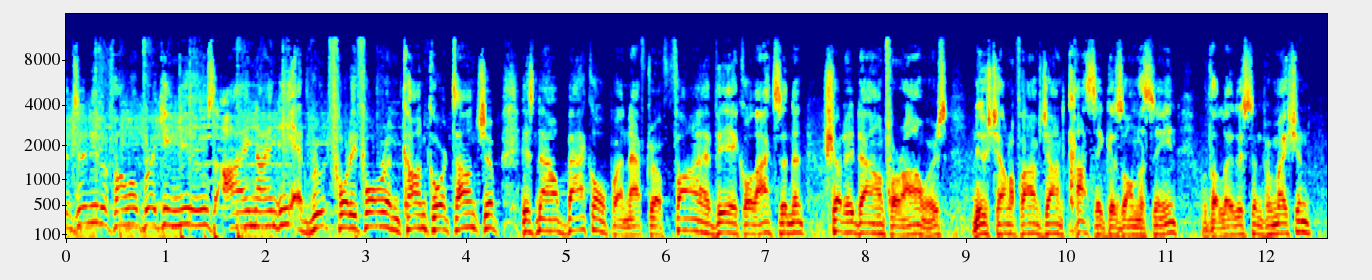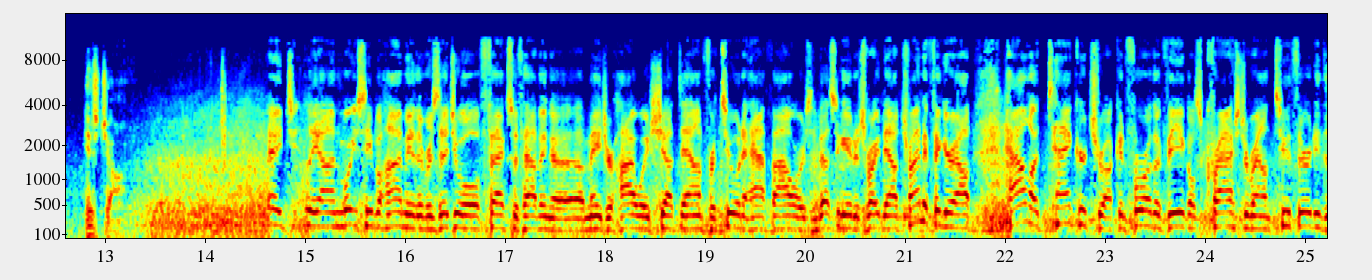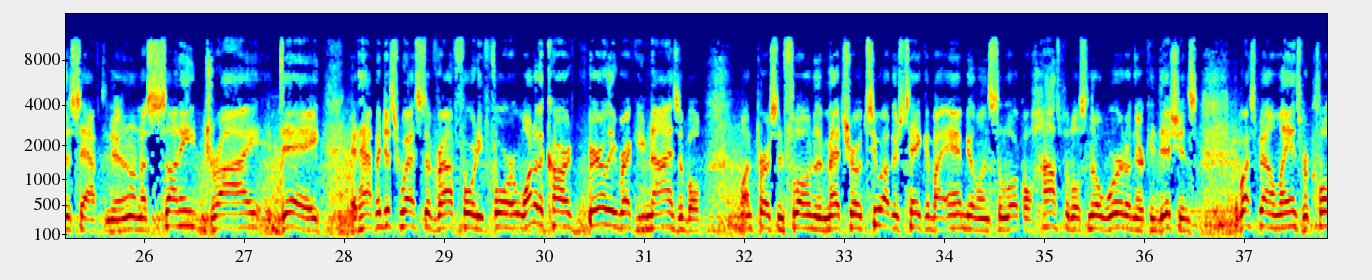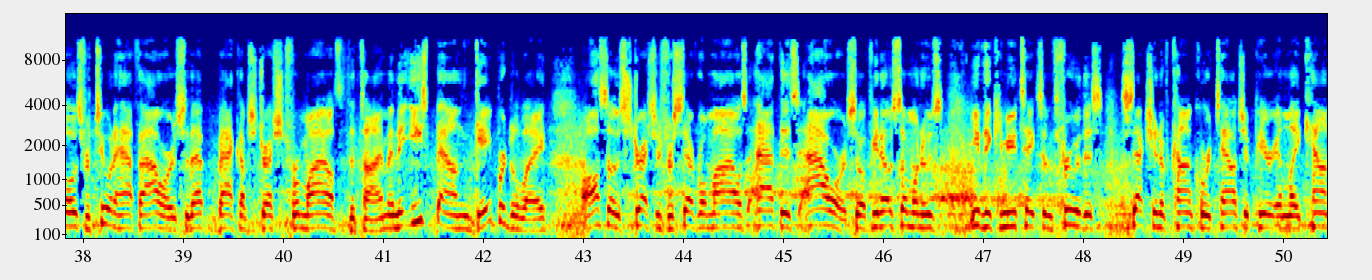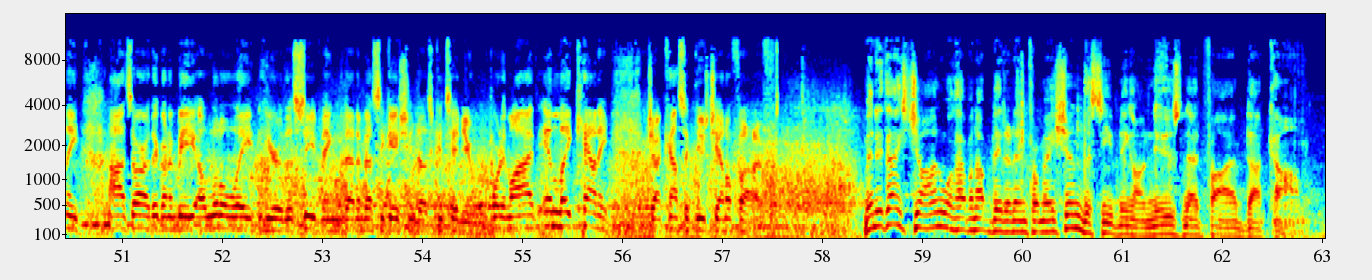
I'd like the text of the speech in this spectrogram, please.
continue to follow breaking news. I-90 at Route 44 in Concord Township is now back open after a five-vehicle accident shut it down for hours. News Channel 5 John Kosich is on the scene with the latest information. Here's John. Hey, Leon, what you see behind me are the residual effects of having a, major highway shut down for two and a half hours. Investigators right now trying to figure out how a tanker truck and four other vehicles crashed around 2.30 this afternoon on a sunny, dry day. It happened just west of Route 44. One of the cars barely recognizable. One person flown to the metro, two others taken by ambulance to local hospitals. No word on their conditions. The westbound lanes were closed for two and a half hours, so that backup stretched for miles at the time. And the eastbound Gaper delay also stretches for several miles miles at this hour. So if you know someone whose evening commute takes them through this section of Concord Township here in Lake County, odds are they're going to be a little late here this evening. That investigation does continue. Reporting live in Lake County, John Kosich, News Channel 5. Many thanks, John. We'll have an updated information this evening on NewsNet5.com.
